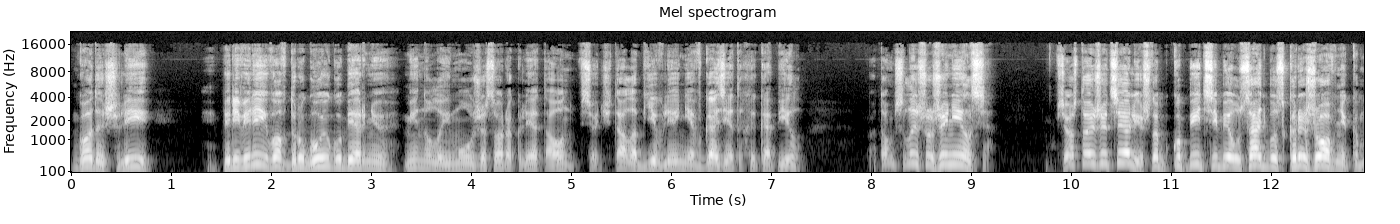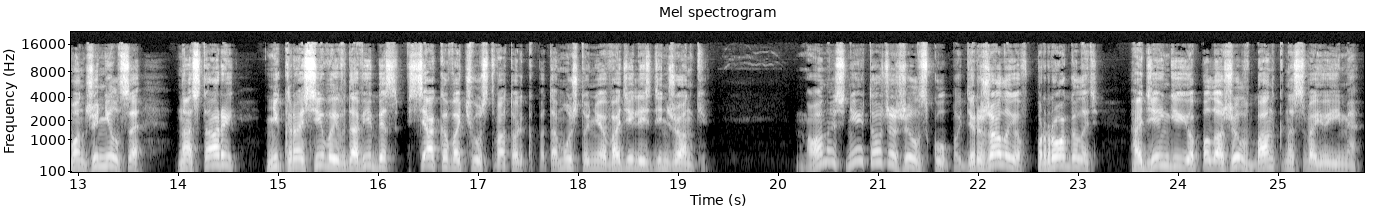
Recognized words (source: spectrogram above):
Годы шли, перевели его в другую губернию. Минуло ему уже сорок лет, а он все читал объявления в газетах и копил. Потом, слышу, женился. Все с той же целью, чтобы купить себе усадьбу с крыжовником. Он женился на старой, некрасивой вдове без всякого чувства, а только потому, что у нее водились деньжонки. Но он и с ней тоже жил скупо, держал ее в проголодь, а деньги ее положил в банк на свое имя.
